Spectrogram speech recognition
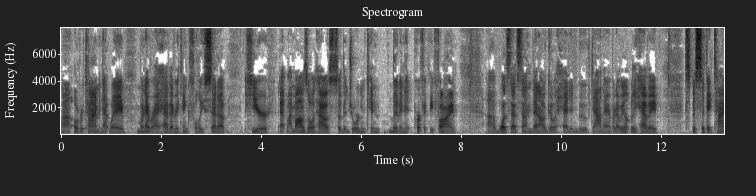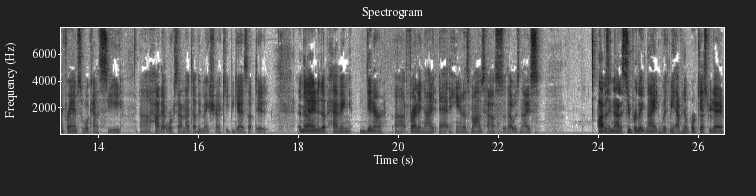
uh, over time, and that way, whenever I have everything fully set up here at my mom's old house, so that Jordan can live in it perfectly fine uh, once that's done, then I'll go ahead and move down there. But we don't really have a specific time frame, so we'll kind of see uh, how that works out, and I'll definitely make sure I keep you guys updated. And then I ended up having dinner uh, Friday night at Hannah's mom's house, so that was nice. Obviously, not a super late night with me having to work yesterday.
